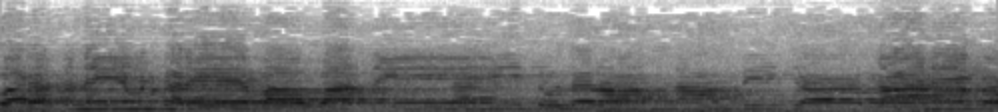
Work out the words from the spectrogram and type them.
वरत नेम करे बाबाते नहीं तुलराम नाम विचार गाने को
